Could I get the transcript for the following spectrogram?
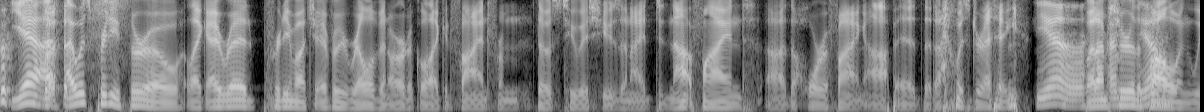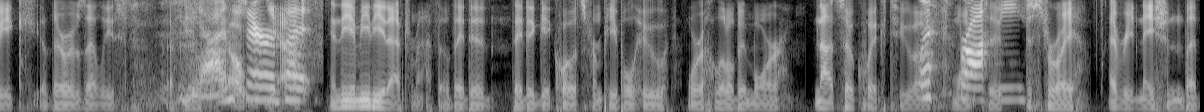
Yeah, but- I, I was pretty thorough. Like, I read pretty much every relevant article I could find from those two issues, and I did not find uh, the horrifying op ed that I was dreading. yeah. But I'm sure the yeah. following week there was at least a few. Yeah, I'm Oh, sure, yeah. but In the immediate aftermath, though, they did they did get quotes from people who were a little bit more not so quick to uh, Less want frothy. to destroy every nation that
